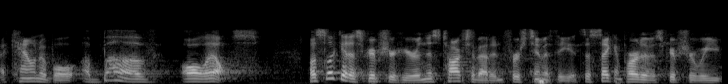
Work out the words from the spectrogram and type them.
accountable above all else. Let's look at a scripture here, and this talks about it in 1 Timothy. It's the second part of a scripture we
